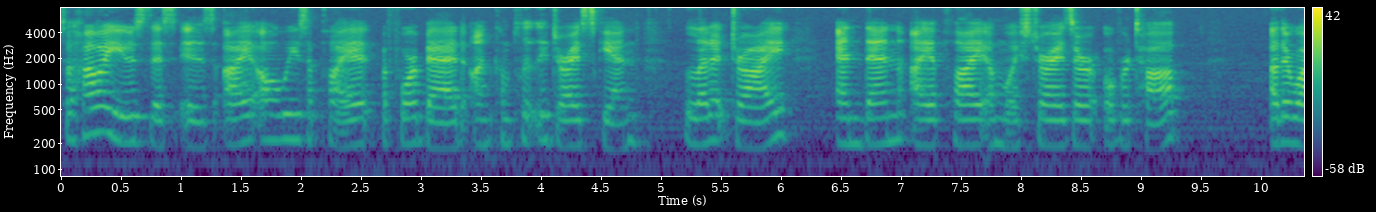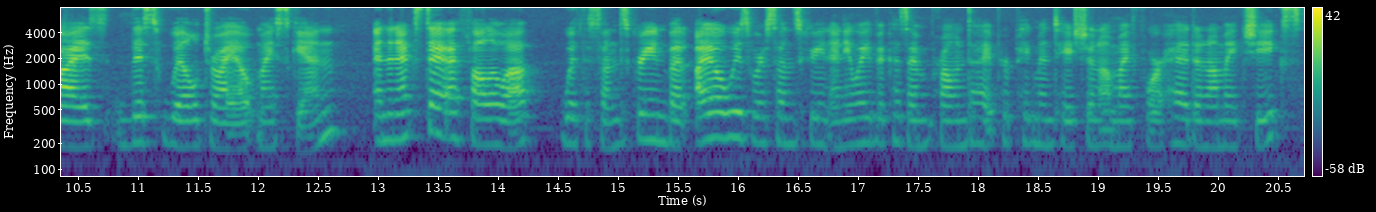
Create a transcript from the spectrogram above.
So how I use this is I always apply it before bed on completely dry skin, let it dry, and then I apply a moisturizer over top. Otherwise, this will dry out my skin. And the next day I follow up with a sunscreen, but I always wear sunscreen anyway because I'm prone to hyperpigmentation on my forehead and on my cheeks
